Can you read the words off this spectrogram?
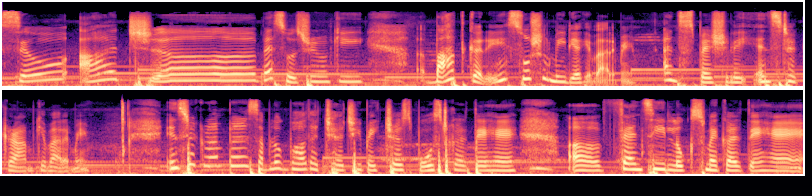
so आज uh, मैं सोच रही हूँ कि बात करें सोशल मीडिया के बारे में एंड स्पेशली इंस्टाग्राम के बारे में इंस्टाग्राम पर सब लोग बहुत अच्छी अच्छी पिक्चर्स पोस्ट करते हैं फैंसी लुक्स में करते हैं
